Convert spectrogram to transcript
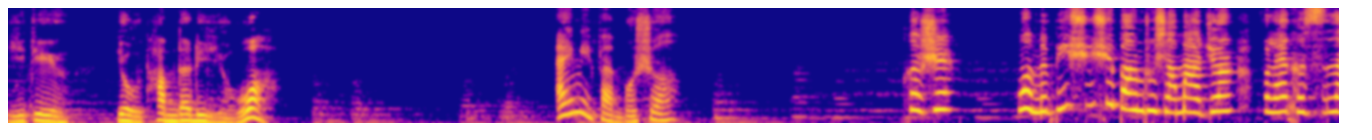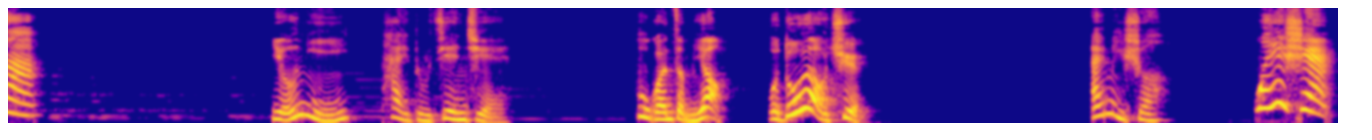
一定有他们的理由啊。艾米反驳说：“可是我们必须去帮助小马驹弗莱克斯啊！”尤尼态度坚决：“不管怎么样，我都要去。”艾米说：“我也是。”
